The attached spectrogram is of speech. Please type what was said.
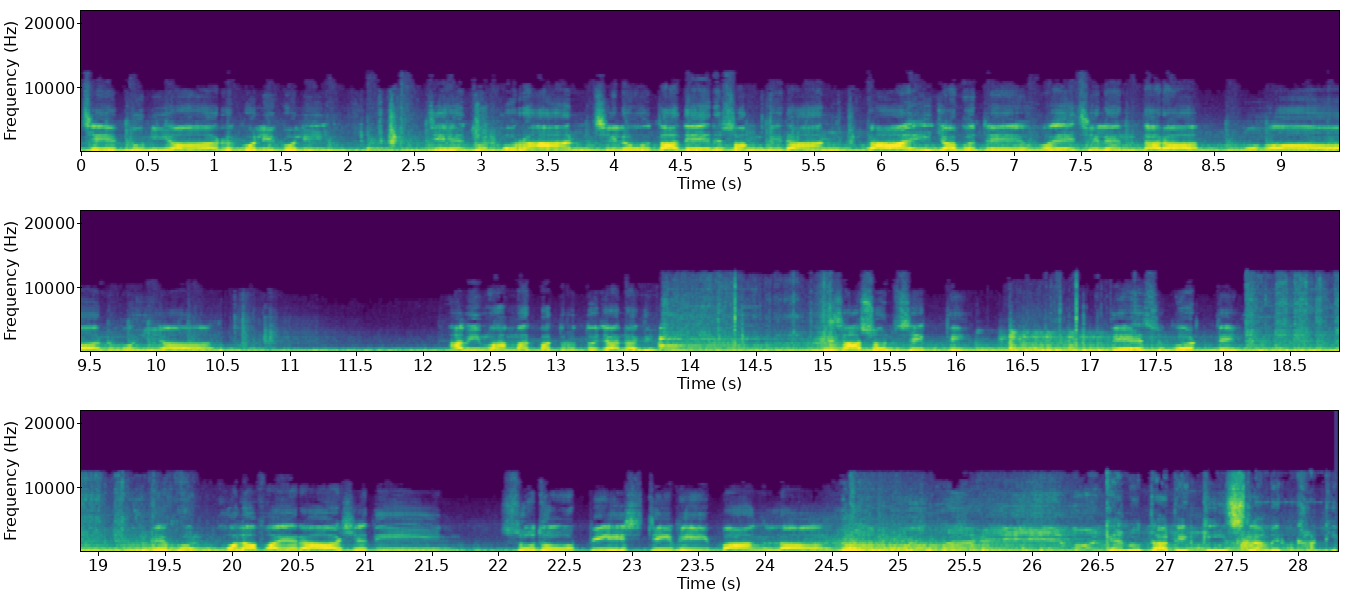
বেজেছে দুনিয়ার গলি গলি। যেহেতু কোরআন ছিল তাদের সংবিধান, তাই জগতে হয়েছিলেন তারা মহান মহিয়ান। আমি মোহাম্মদ বদরুদ্দোজানাদি শাসন শিখতে, দেশ গড়তে, দেখুন খোলাফায় রাশেদিন, শুধু পিস টিভি বাংলায়। কেন তাদেরকে ইসলামের খাঁটি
